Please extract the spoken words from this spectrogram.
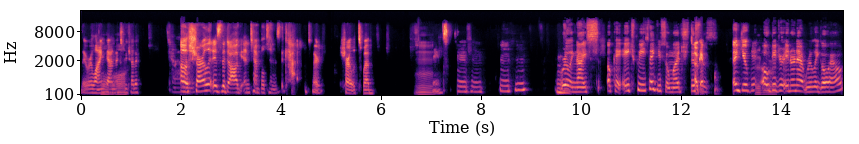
They were lying down next to each other. Wow. Oh, Charlotte is the dog and Templeton is the cat. They're Charlotte's Web Mm. names. Mm-hmm. Mm-hmm. Mhm. Really nice. Okay, HP. Thank you so much. This Okay. was. Thank you. Did, oh, did your internet really go out?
